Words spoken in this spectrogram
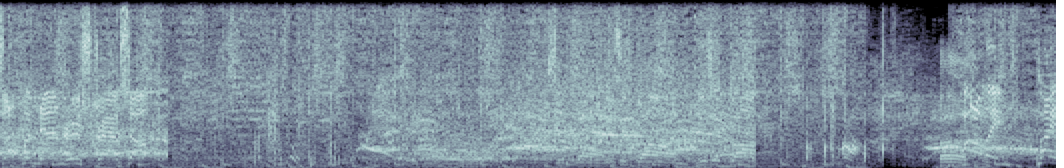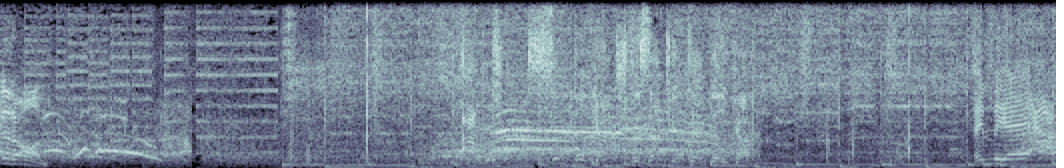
Softened Andrew Strauss up. Is it gone? Is it gone? Is it gone? Oh. Bowling! Played it on. Out. Simple catch to Sachin Tendulkar. In the air, out.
